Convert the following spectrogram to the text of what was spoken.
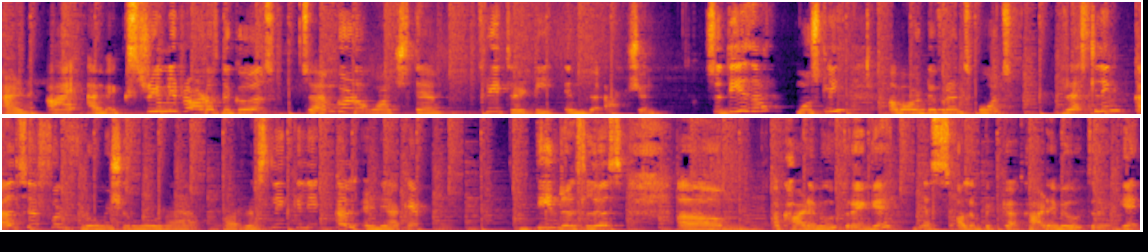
And I am extremely proud of the girls so I am going to watch them 3:30 in the action so these are mostly about different sports wrestling कल से फुल फ्लो में शुरू हो रहा है, और रेस्लिंग के लिए कल इंडिया के तीन रेसलर्स um, अखाड़े में उतरेंगे। यस ओलंपिक के अखाड़े में उतरेंगे।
